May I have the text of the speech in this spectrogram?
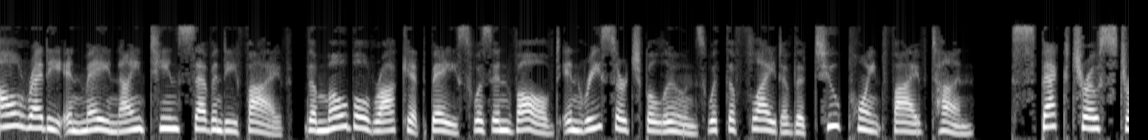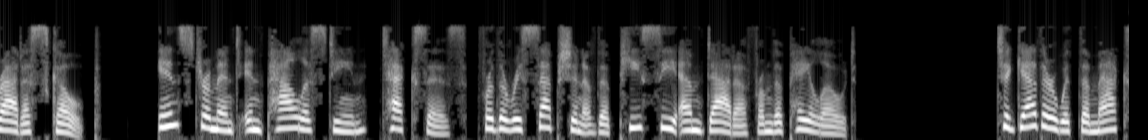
Already in May 1975, the Mobile Rocket Base was involved in research balloons with the flight of the 2.5-ton spectrostratoscope instrument in Palestine, Texas, for the reception of the PCM data from the payload. Together with the Max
